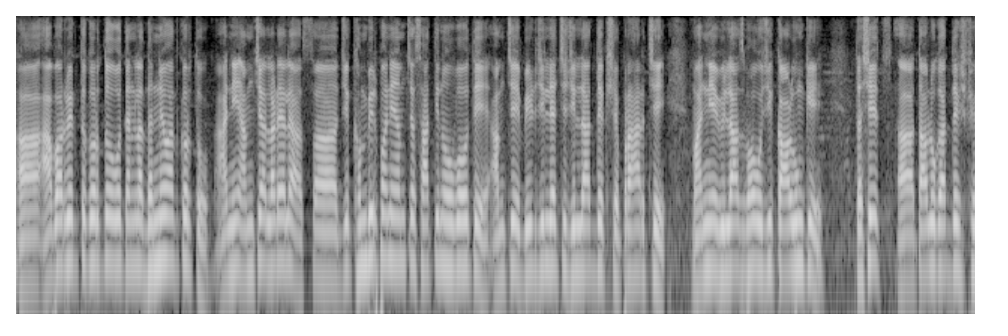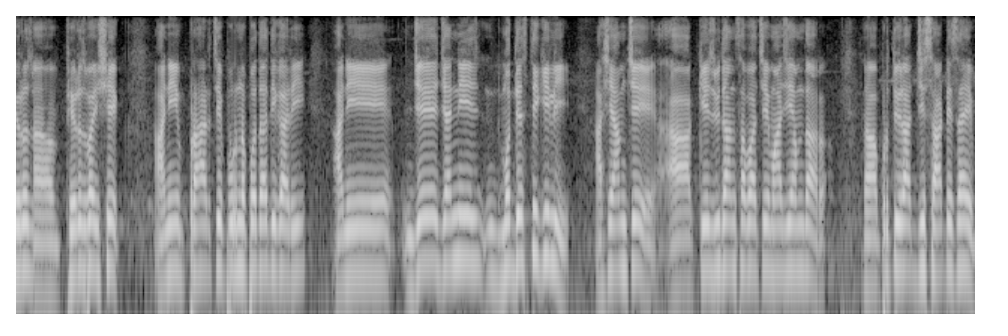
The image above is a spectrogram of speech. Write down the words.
आभार व्यक्त करतो व त्यांना धन्यवाद करतो. आणि आमच्या लढ्याला स जे खंबीरपणे आमच्या साथीनं उभं होते आमचे बीड जिल्ह्याचे जिल्हाध्यक्ष प्रहारचे माननीय विलासभाऊजी काळुंके तसेच तालुकाध्यक्ष तालुका अध्यक्ष फेरोज फेरोजभाई शेख आणि प्रहारचे पूर्ण पदाधिकारी आणि जे ज्यांनी मध्यस्थी केली असे आमचे केज विधानसभाचे माजी आमदार पृथ्वीराजजी साठे साहेब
